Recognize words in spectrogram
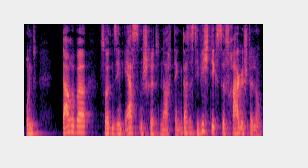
Und darüber sollten Sie im ersten Schritt nachdenken. Das ist die wichtigste Fragestellung.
